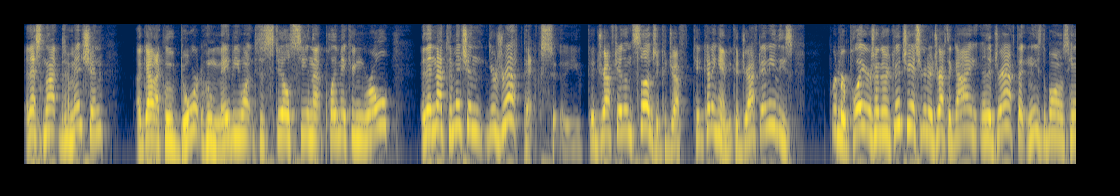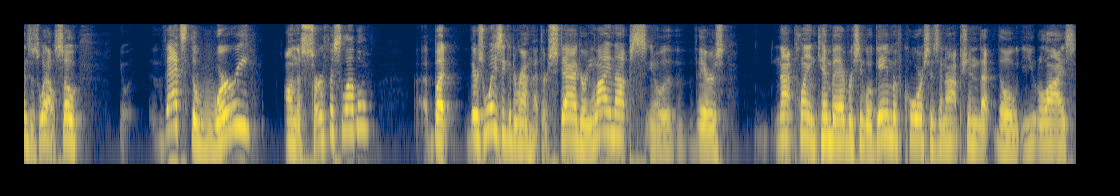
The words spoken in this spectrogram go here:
And that's not to mention a guy like Lou Dort, who maybe you want to still see in that playmaking role. And then not to mention your draft picks. You could draft Jalen Suggs. You could draft Cade Cunningham. You could draft any of these perimeter players. And there's a good chance you're going to draft a guy in the draft that needs the ball in his hands as well. So that's the worry on the surface level. But there's ways to get around that. There's staggering lineups. You know, there's not playing Kemba every single game, of course, is an option that they'll utilize.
